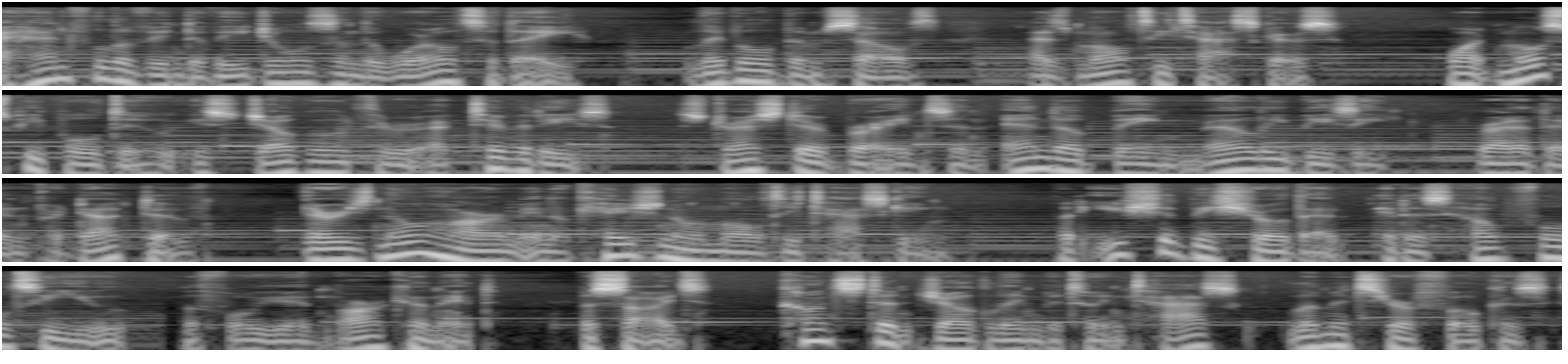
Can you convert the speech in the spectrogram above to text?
a handful of individuals in the world today label themselves as multitaskers. What most people do is juggle through activities, stress their brains, and end up being merely busy rather than productive. There is no harm in occasional multitasking, but you should be sure that it is helpful to you before you embark on it. Besides, constant juggling between tasks limits your focus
